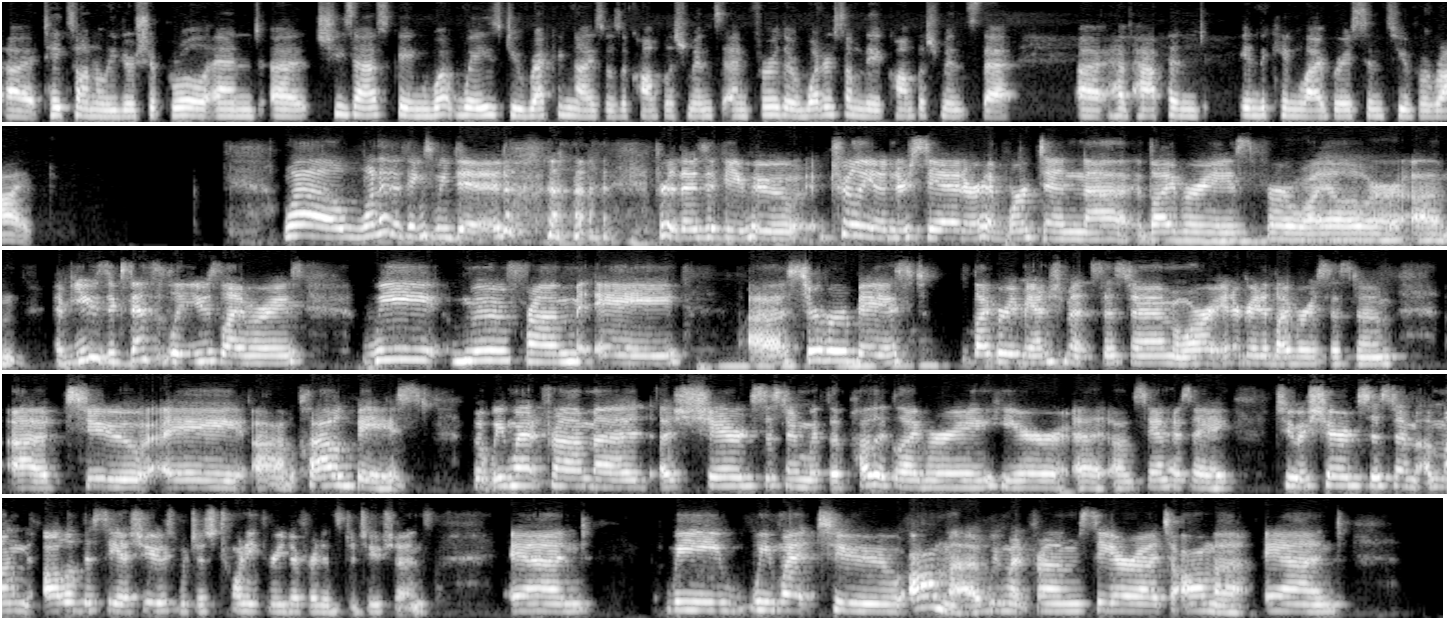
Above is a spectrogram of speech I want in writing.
uh, takes on a leadership role. And uh, she's asking, what ways do you recognize those accomplishments? And further, what are some of the accomplishments that uh, have happened in the King Library since you've arrived? Well, one of the things we did, for those of you who truly understand or have worked in uh, libraries for a while or um, have used extensively used libraries, we moved from a uh, server-based library management system or integrated library system uh, to a um, cloud-based but we went from a, a, shared system with the public library here at um, San Jose to a shared system among all of the CSUs, which is 23 different institutions. And we, we went to Alma, we went from Sierra to Alma, and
